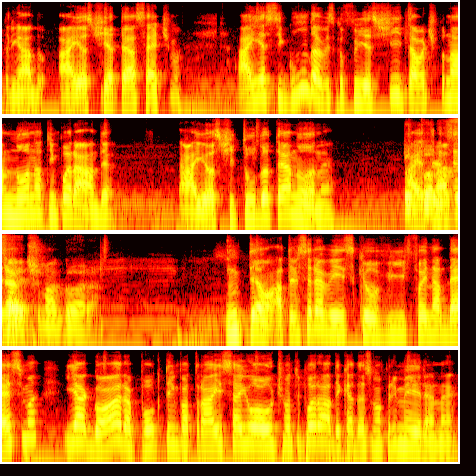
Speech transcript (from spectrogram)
tá ligado? Aí eu assisti até a sétima. Aí a segunda vez que eu fui assistir tava, tipo, na nona temporada. Aí eu assisti tudo até a nona. Eu Aí tô na terceira- sétima agora. Então, a terceira vez que eu vi foi na décima, e agora, pouco tempo atrás, saiu a última temporada, que é a décima primeira, né?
